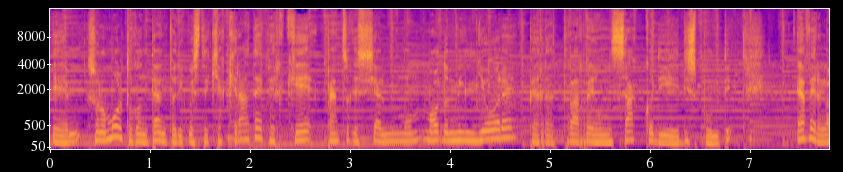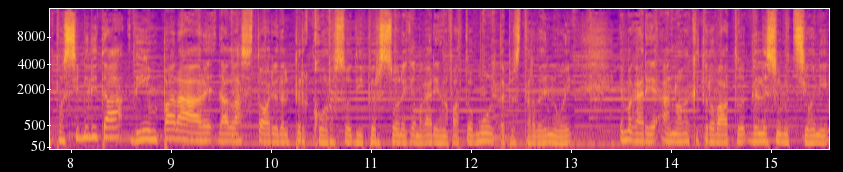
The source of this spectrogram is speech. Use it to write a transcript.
E sono molto contento di queste chiacchierate perché penso che sia il mo- modo migliore per trarre un sacco di, di spunti e avere la possibilità di imparare dalla storia del percorso di persone che magari hanno fatto molta più strada di noi e magari hanno anche trovato delle soluzioni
